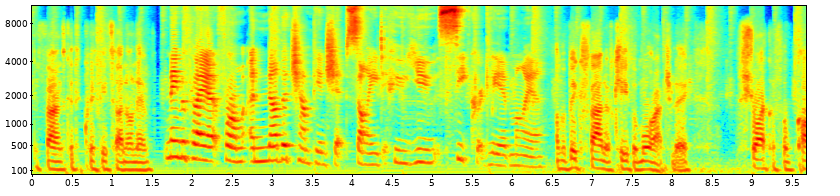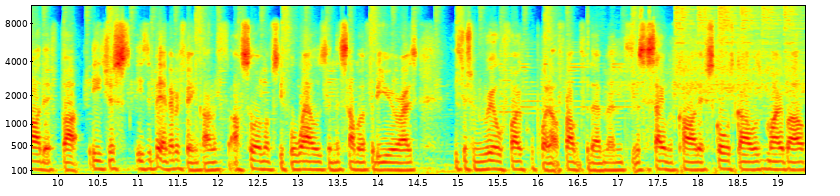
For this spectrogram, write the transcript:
the fans could quickly turn on him. Name a player from another championship side who you secretly admire. I'm a big fan of Kieffer Moore actually. Striker from Cardiff, but he's just he's a bit of everything. Kind of, I saw him obviously for Wales in the summer for the Euros. He's just a real focal point up front for them, and it's the same with Cardiff. Scores goals, mobile,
